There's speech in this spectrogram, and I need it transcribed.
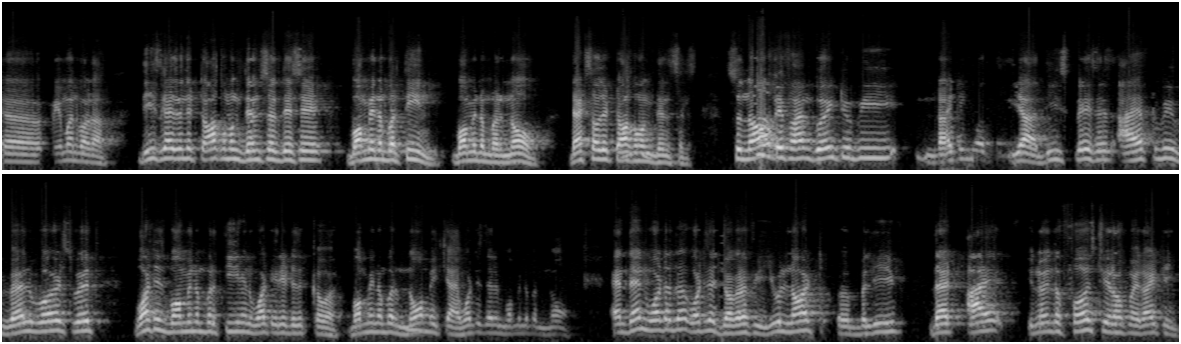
uh, Memanwala. These guys, when they talk among themselves, they say Bombay number teen, Bombay number no. That's how they talk among themselves. So now, Oh. if I'm going to be writing, about, yeah, these places, I have to be well versed with what is Bombay number teen and what area does it cover. Bombay number no, mein kya hai? What is there in Bombay number no? And then what are the what is the geography? You will not uh, believe that I, you know, in the first year of my writing,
